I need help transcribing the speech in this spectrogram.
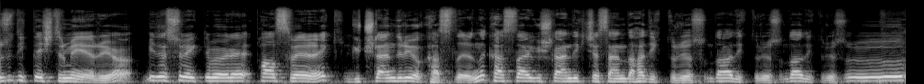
postürünüzü dikleştirmeye yarıyor. Bir de sürekli böyle pulse vererek güçlendiriyor kaslarını. Kaslar güçlendikçe sen daha dik duruyorsun, daha dik duruyorsun, daha dik duruyorsun Uuu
